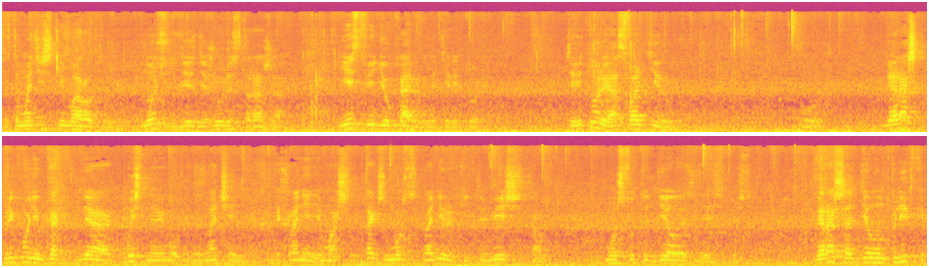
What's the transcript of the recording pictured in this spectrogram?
с автоматическими воротами. Ночью здесь дежурят сторожа. Есть видеокамеры на территории. Территория асфальтируема. Вот. Гараж пригоден как для обычного его предназначения, для хранения машин. Также может складировать какие-то вещи, там, может что-то делать здесь. Гараж отделан плиткой.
